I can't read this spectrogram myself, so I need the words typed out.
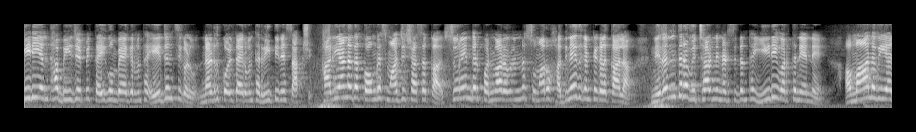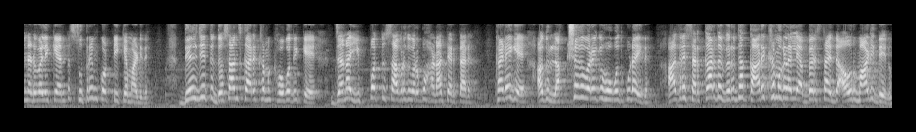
ಇಡಿ ಅಂತ ಬಿಜೆಪಿ ಕೈಗೊಂಬೆಯಾಗಿರುವಂತಹ ಏಜೆನ್ಸಿಗಳು ನಡೆದುಕೊಳ್ತಾ ಇರುವಂತಹ ರೀತಿನೇ ಸಾಕ್ಷಿ. ಹರಿಯಾಣದ ಕಾಂಗ್ರೆಸ್ ಮಾಜಿ ಶಾಸಕ ಸುರೇಂದರ್ ಪನ್ವಾರ್ ಅವರನ್ನು ಸುಮಾರು ಹದಿನೈದು ಗಂಟೆಗಳ ಕಾಲ ನಿರಂತರ ವಿಚಾರಣೆ ನಡೆಸಿದಂತಹ ಇಡಿ ವರ್ತನೆಯನ್ನೇ ಅಮಾನವೀಯ ನಡವಳಿಕೆ ಅಂತ ಸುಪ್ರೀಂ ಕೋರ್ಟ್ ಟೀಕೆ ಮಾಡಿದೆ. ದಿಲ್ಜಿತ್ ದೊಸಾನ್ಸ್ ಕಾರ್ಯಕ್ರಮಕ್ಕೆ ಹೋಗೋದಕ್ಕೆ ಜನ ಇಪ್ಪತ್ತು ಸಾವಿರದವರೆಗೂ ಹಣ ತೆರ್ತಾರೆ. ಕಡೆಗೆ ಅದು ಲಕ್ಷದವರೆಗೆ ಹೋಗೋದು ಕೂಡ ಇದೆ. ಆದರೆ ಸರ್ಕಾರದ ವಿರುದ್ಧ ಕಾರ್ಯಕ್ರಮಗಳಲ್ಲಿ ಅಭ್ಯರಿಸ್ತಾ ಇದ್ದ ಅವ್ರು ಮಾಡಿದ್ದೇನು?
